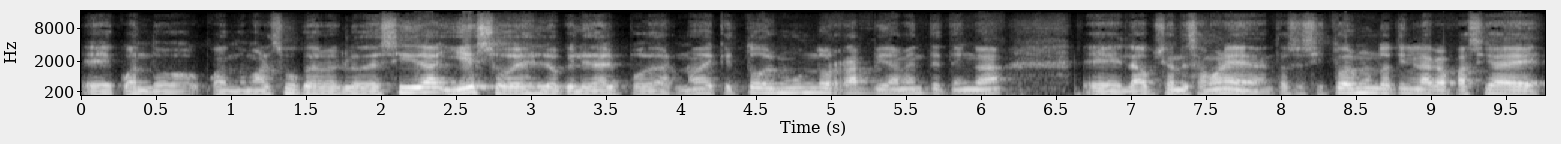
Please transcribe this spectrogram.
eh, cuando, cuando Mark Zuckerberg lo decida y eso es lo que le da el poder, ¿no? De que todo el mundo rápidamente tenga la opción de esa moneda. Entonces, si todo el mundo tiene la capacidad de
